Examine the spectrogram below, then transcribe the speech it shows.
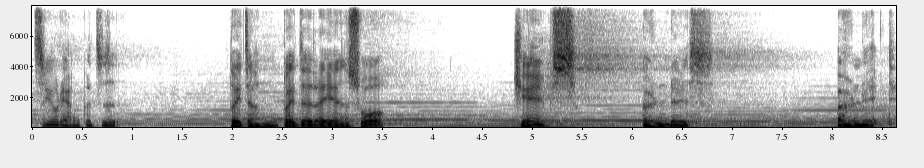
只有两个字。队长对着雷恩说：“James, earn this.” Earn it.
